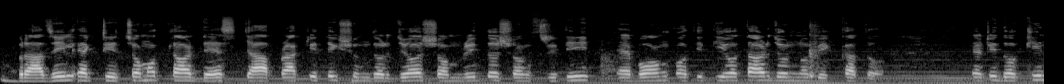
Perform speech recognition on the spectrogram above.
ব্রাজিল একটি চমৎকার দেশ যা প্রাকৃতিক সৌন্দর্য, সমৃদ্ধ সংস্কৃতি এবং আতিথেয়তার জন্য বিখ্যাত। এটি দক্ষিণ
